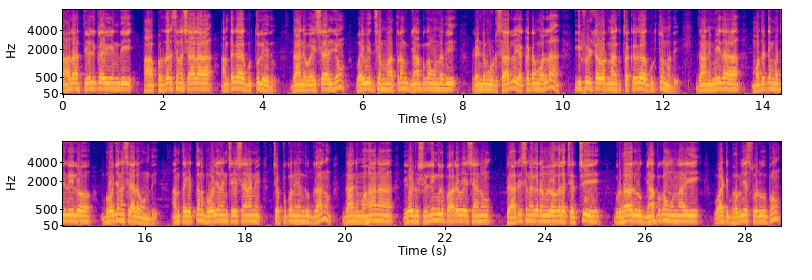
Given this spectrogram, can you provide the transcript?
చాలా తేలిక అయింది. ఆ ప్రదర్శనశాల అంతగా గుర్తులేదు. దాని వైశాల్యం వైవిధ్యం మాత్రం జ్ఞాపకం ఉన్నది. రెండు మూడు సార్లు ఎక్కటం వల్ల ఈఫిల్ టవర్ నాకు చక్కగా గుర్తున్నది. దాని మీద మొదటి మజిలీలో భోజనశాల ఉంది. అంత ఎత్తున భోజనం చేశానని చెప్పుకునేందుకు గాను దాని మొహాన ఏడు షిల్లింగులు పారవేశాను. ప్యారిస్ నగరంలో గల చర్చి గృహాలు జ్ఞాపకం ఉన్నాయి. వాటి భవ్య స్వరూపం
